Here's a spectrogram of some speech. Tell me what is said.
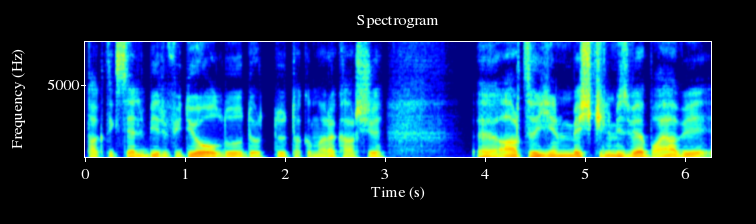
taktiksel bir video olduğu dörtlü takımlara karşı. E, artı 25 kilimiz ve baya bir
